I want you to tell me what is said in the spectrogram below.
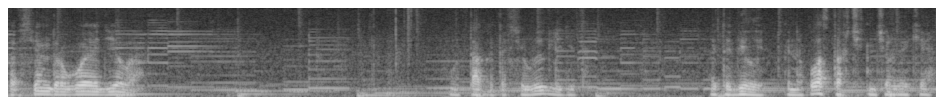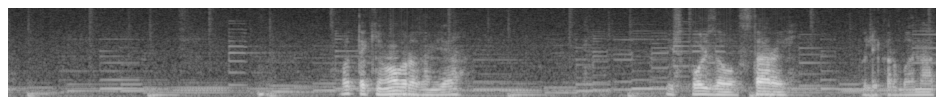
совсем другое дело. Вот так это все выглядит. Это белый пенопласт торчит на чердаке. Вот таким образом я использовал старый поликарбонат.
